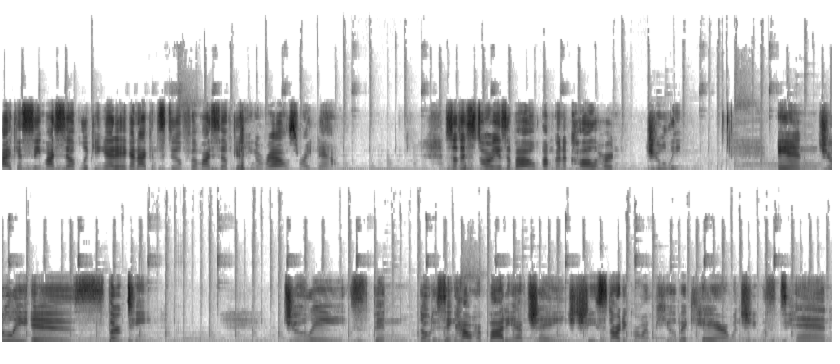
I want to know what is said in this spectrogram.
I can see myself looking at it and I can still feel myself getting aroused right now. So, this story is about, I'm going to call her Julie. And Julie is 13. Julie's been noticing how her body have changed. She started growing pubic hair when she was 10.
